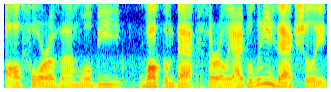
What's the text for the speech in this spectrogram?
all four of them will be welcomed back thoroughly. I believe actually,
